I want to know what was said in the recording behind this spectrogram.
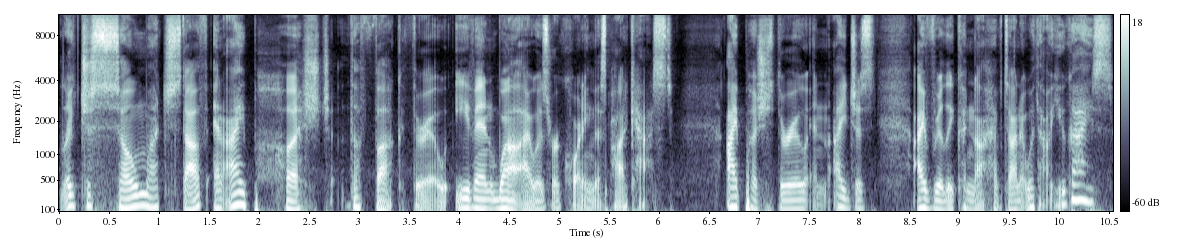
like just so much stuff. And I pushed the fuck through even while I was recording this podcast. I pushed through and I just, I really could not have done it without you guys.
